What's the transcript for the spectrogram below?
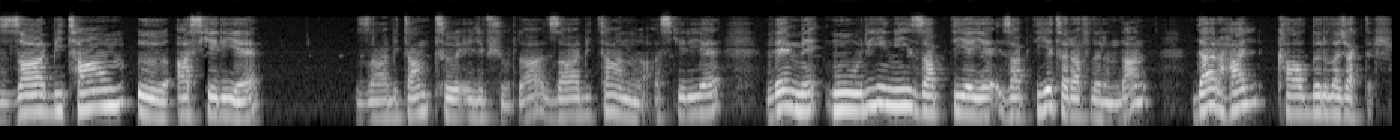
zabitan-ı askeriye zabitan tı elif şurada zabitanı askeriye ve me'murini zaptiyeye zaptiye taraflarından derhal kaldırılacaktır.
